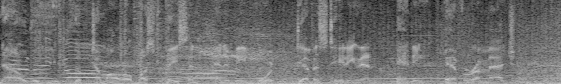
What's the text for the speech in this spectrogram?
Now the youth of tomorrow must face an enemy more devastating than any ever imagined.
